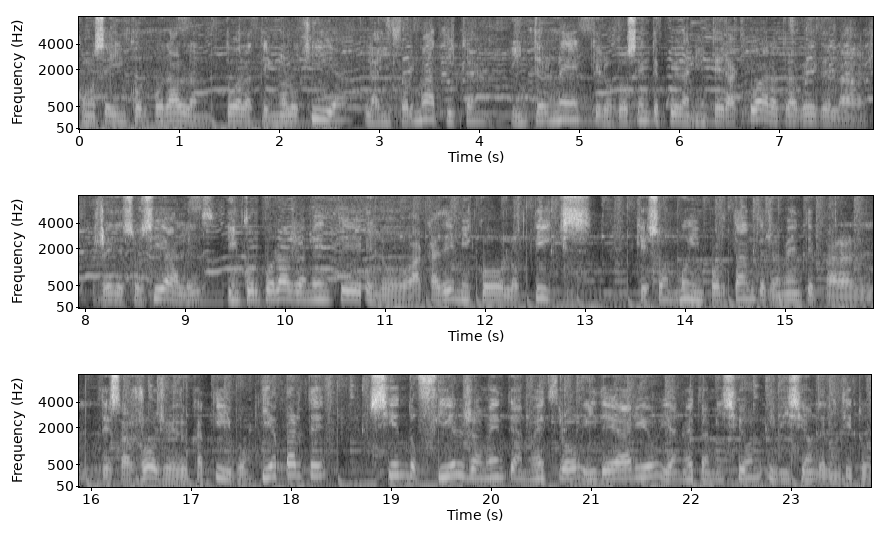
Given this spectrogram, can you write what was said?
como se incorporar toda la tecnología, la informática, internet, que los docentes puedan interactuar a través de las redes sociales, incorporar realmente en lo académico los TICs, que son muy importantes realmente para el desarrollo educativo y aparte siendo fiel realmente a nuestro ideario y a nuestra misión y visión del instituto.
